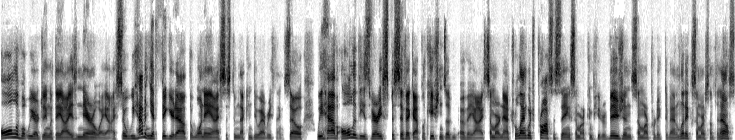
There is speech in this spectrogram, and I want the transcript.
all of what we are doing with AI is narrow AI. So we haven't yet figured out the one AI system that can do everything. So we have all of these very specific applications of, of AI. Some are natural language processing, some are computer vision, some are predictive analytics, some are something else.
